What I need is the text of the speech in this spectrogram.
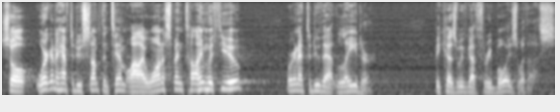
So we're going to have to do something, Tim. While I want to spend time with you, we're going to have to do that later because we've got three boys with us.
